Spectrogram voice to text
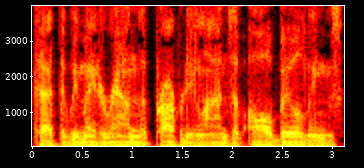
cut that we made around the property lines of all buildings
